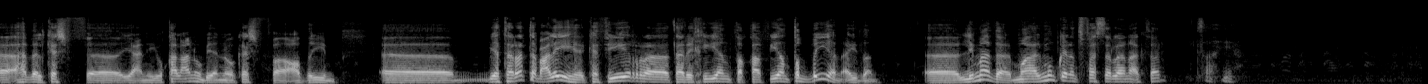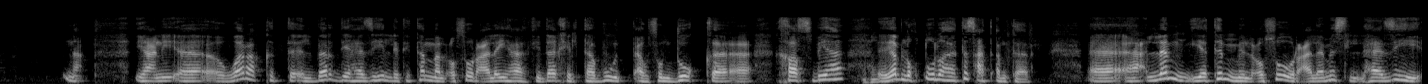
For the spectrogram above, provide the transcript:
هذا الكشف يعني يقال عنه بأنه كشف عظيم. آه، يترتب عليه كثير آه، تاريخيا ثقافيا طبيا أيضا. آه، لماذا؟ هل ممكن أن تفسر لنا أكثر؟ صحيح. نعم. يعني ورقة البردي هذه التي تم العثور عليها في داخل تابوت أو صندوق خاص بها يبلغ طولها تسعة أمتار. لم يتم العثور على مثل هذه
